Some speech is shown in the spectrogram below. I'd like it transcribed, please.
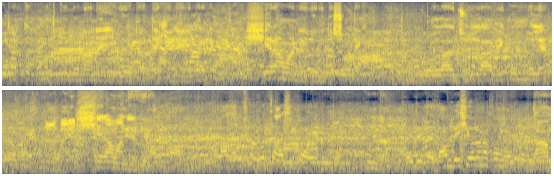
এটার তো কোনো তুলনা নেই এই গরুটার দেখেন একেবারে সেরা মানের গরু দর্শক দেখেন। গলার ঝুল লাভি কম বলে সেরা মানের গরু। সর্বোচ্চ আশি কোনটা? এই দুইটা। দাম বেশি হলো না কম হলো? দাম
